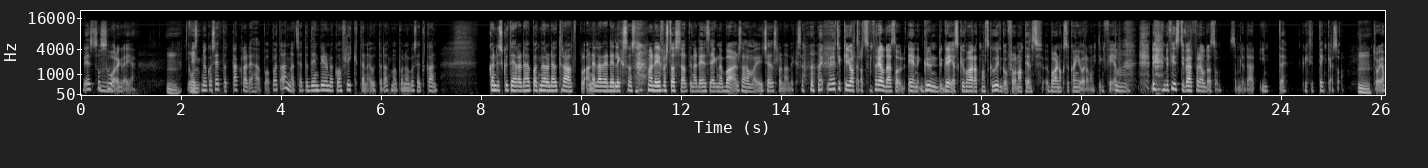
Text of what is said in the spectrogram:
Det är så mm. svåra grejer. Mm. Finns det något sätt att tackla det här på? På ett annat sätt? Att det inte blir de där konflikterna utan att man på något sätt kan kan diskutera det här på ett mer neutralt plan? Eller är det liksom så, man är ju förstås alltid när det är ens egna barn så har man ju känslorna liksom. Men jag tycker ju att, att som förälder så en grundgrej skulle vara att man ska utgå från att ens barn också kan göra någonting fel. Mm. Det, det, finns tyvärr föräldrar som, som det där inte riktigt tänker så, mm. tror jag.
